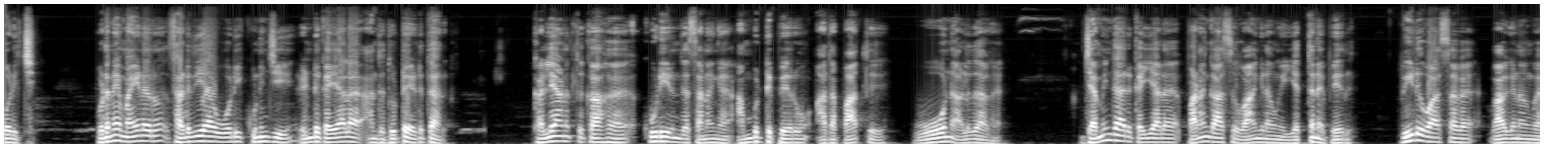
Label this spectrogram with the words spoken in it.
ஓடிச்சு. உடனே மைனரும் சடுதியாக ஓடி குனிஞ்சி ரெண்டு கையால் அந்த துட்டை எடுத்தார். கல்யாணத்துக்காக கூடியிருந்த சனங்க அம்பிட்டு பேரும் அதை பார்த்து ஓன்னு அழுதாங்க ஜமீன்தார் கையால் பணங்காசு வாங்கினவங்க எத்தனை பேர்? வீடு வாசக வாங்கினவங்க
